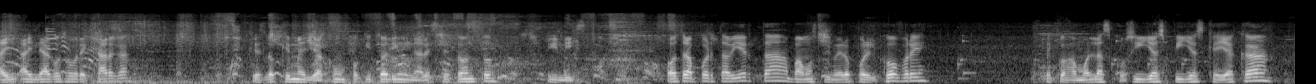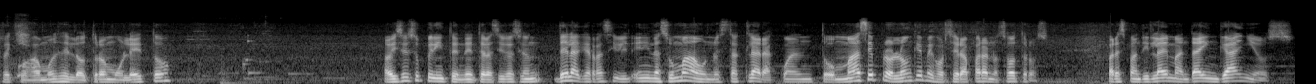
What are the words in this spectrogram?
Ahí, le hago sobrecarga, que es lo que me ayuda como un poquito a eliminar este tonto. Y listo. Otra puerta abierta, vamos primero por el cofre. Recojamos las cosillas, pillas que hay acá. Recojamos el otro amuleto. Aviso superintendente, la situación de la guerra civil en Inazuma aún no está clara. Cuanto más se prolongue, mejor será para nosotros. Para expandir la demanda de engaños.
